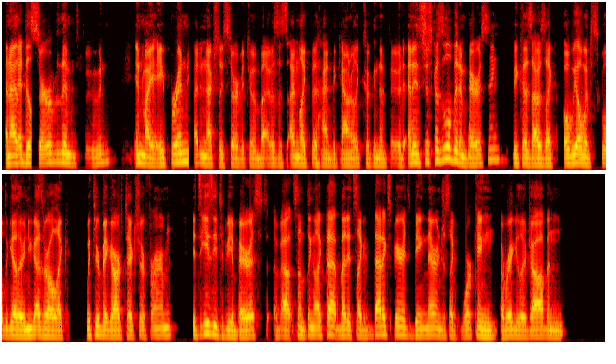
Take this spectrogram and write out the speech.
And I had to serve them food in my apron. I didn't actually serve it to them, but I was just, I'm like behind the counter, like cooking them food. And it's just because a little bit embarrassing because I was like, oh, we all went to school together and you guys are all like with your big architecture firm it's easy to be embarrassed about something like that, but it's like that experience being there and just like working a regular job and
